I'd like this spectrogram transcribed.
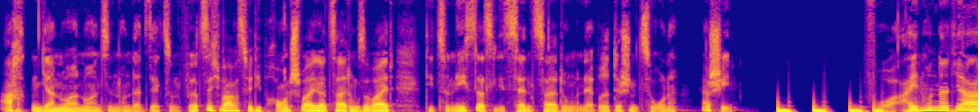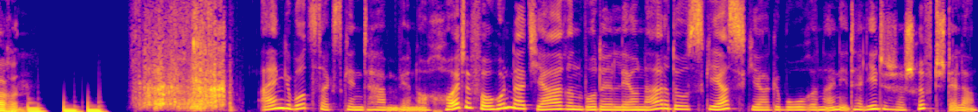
8. Januar 1946 war es für die Braunschweiger Zeitung soweit, die zunächst als Lizenzzeitung in der britischen Zone erschien. Vor 100 Jahren. Ein Geburtstagskind haben wir noch. Heute vor 100 Jahren wurde Leonardo Sciascia geboren, ein italienischer Schriftsteller.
